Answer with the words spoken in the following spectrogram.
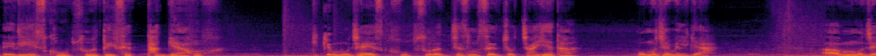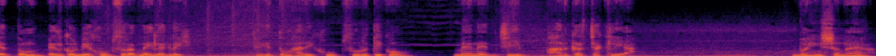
तेरी इस खूबसूरती से थक गया हूँ। क्योंकि मुझे इस खूबसूरत जिस्म से जो चाहिए था, वो मुझे मिल गया। अब मुझे तुम बिल्कुल भी खूबसूरत नहीं लग रही, क्योंकि तुम्हारी खूबसूरती को मैंने जीप भर कर चख लिया। वहीं शनाया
